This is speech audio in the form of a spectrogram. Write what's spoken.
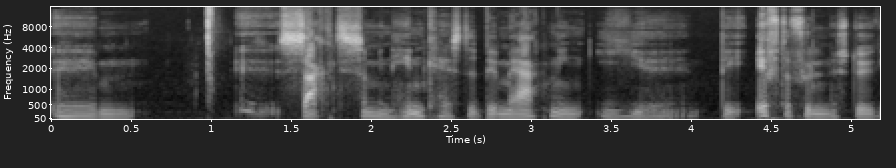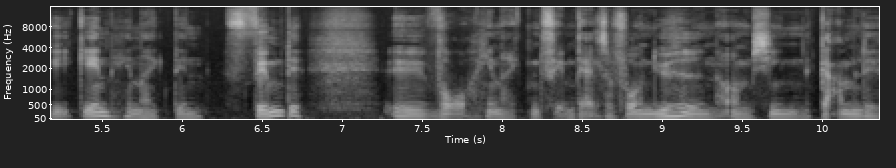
øh, øh, sagt som en henkastet bemærkning i øh, det efterfølgende stykke igen, Henrik den 5., øh, hvor Henrik den 5. altså får nyheden om sin gamle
